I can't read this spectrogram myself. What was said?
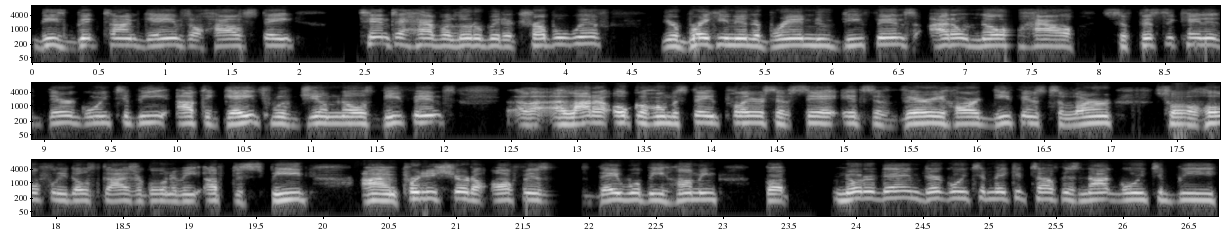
these big time games, Ohio State tend to have a little bit of trouble with. You're breaking in a brand new defense. I don't know how sophisticated they're going to be out the gates with Jim Knowles' defense. Uh, a lot of Oklahoma State players have said it's a very hard defense to learn. So hopefully those guys are going to be up to speed. I'm pretty sure the offense they will be humming, but Notre Dame, they're going to make it tough. It's not going to be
